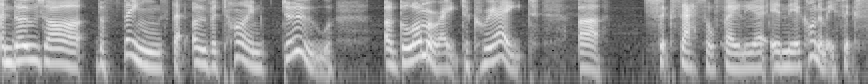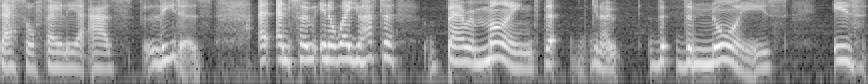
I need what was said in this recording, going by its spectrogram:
And those are the things that over time do agglomerate to create uh, success or failure in the economy, success or failure as leaders. And, and so, in a way, you have to bear in mind that, you know, the, the noise is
